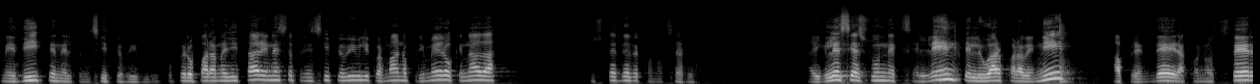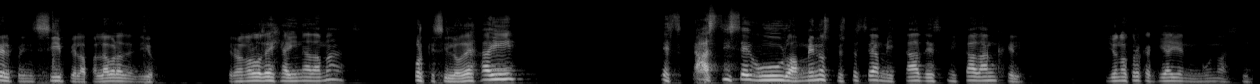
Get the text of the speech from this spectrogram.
medite en el principio bíblico. Pero para meditar en ese principio bíblico, hermano, primero que nada, usted debe conocerlo. La iglesia es un excelente lugar para venir, a aprender, a conocer el principio, la palabra de Dios. Pero no lo deje ahí nada más. Porque si lo deja ahí, es casi seguro, a menos que usted sea mitad, es mitad ángel. Yo no creo que aquí haya ninguno así.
